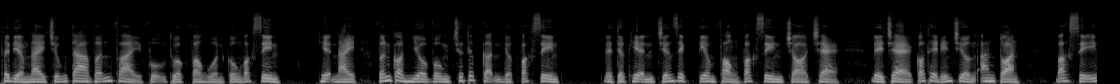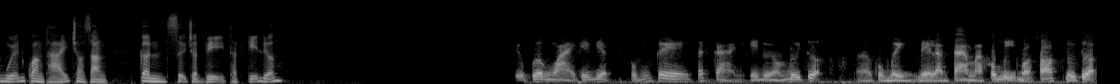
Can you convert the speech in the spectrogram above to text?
thời điểm này chúng ta vẫn phải phụ thuộc vào nguồn cung vaccine. Hiện nay vẫn còn nhiều vùng chưa tiếp cận được vaccine. Để thực hiện chiến dịch tiêm phòng vaccine cho trẻ, để trẻ có thể đến trường an toàn, bác sĩ Nguyễn Quang Thái cho rằng cần sự chuẩn bị thật kỹ lưỡng địa phương ngoài cái việc thống kê tất cả những cái nhóm đối tượng à, của mình để làm sao mà không bị bỏ sót đối tượng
